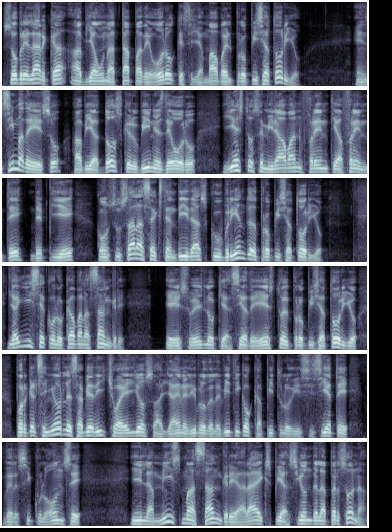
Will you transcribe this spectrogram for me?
Sobre el arca había una tapa de oro que se llamaba el propiciatorio. Encima de eso había dos querubines de oro, y estos se miraban frente a frente, de pie, con sus alas extendidas cubriendo el propiciatorio. Y allí se colocaba la sangre. Eso es lo que hacía de esto el propiciatorio, porque el Señor les había dicho a ellos allá en el libro de Levítico capítulo 17, versículo 11, y la misma sangre hará expiación de la persona.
